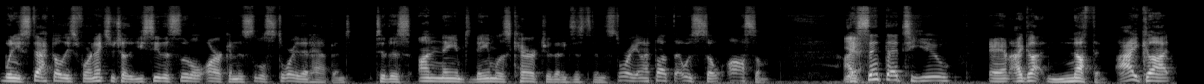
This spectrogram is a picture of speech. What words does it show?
when you stacked all these four next to each other, you see this little arc and this little story that happened to this unnamed, nameless character that existed in the story, and I thought that was so awesome. I sent that to you, and I got nothing. I got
